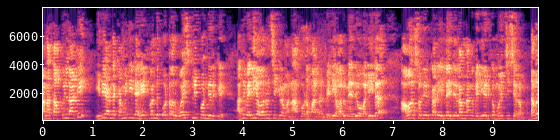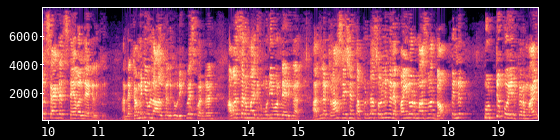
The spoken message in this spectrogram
ஆனா தப்பு இல்லாட்டி இதே அந்த கமிட்டியோட ஹெட் வந்து போட்ட ஒரு வாய்ஸ் கிளிப் ஒன்று இருக்கு. அது வெளியே வரும் சீக்கிரமா. நான் போட மாட்டேன். வெளியே வரும் எதுவும் வழியில. அவர் சொல்லியிருக்காரு இல்லை இதெல்லாம் நாங்கள் வெளியெடுக்க முயற்சி செய்கிறோம் டபுள் ஸ்டாண்டர்ட்ஸ் தேவையில்ல எங்களுக்கு. அந்த கமிட்டி உள்ள ஆட்களுக்கு ரிக்வெஸ்ட் பண்றேன். அவசரமா இதுக்கு முடிவு ஒன்று எடுங்க. அதுல டிரான்ஸ்லேஷன் தப்பு இருந்தா சொல்லுங்களேன் பதினோரு மாசமா டாக் பெண்ணு புட்டு போயிருக்கிற மாதிரி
